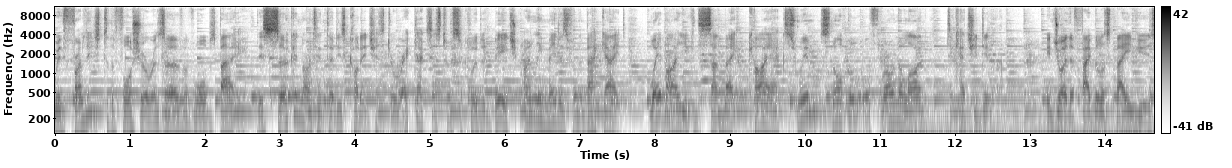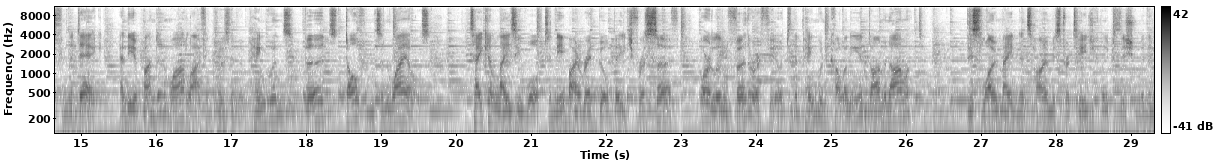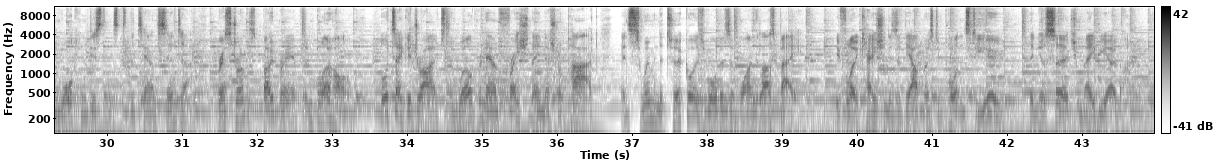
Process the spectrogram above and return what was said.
With frontage to the foreshore reserve of Waubs Bay, this circa 1930s cottage has direct access to a secluded beach only metres from the back gate, whereby you can sunbake, kayak, swim, snorkel, or throw in a line to catch your dinner. Enjoy the fabulous bay views from the deck and the abundant wildlife inclusive of penguins, birds, dolphins, and whales. Take a lazy walk to nearby Redbill Beach for a surf, or a little further afield to the penguin colony in Diamond Island. This low maintenance home is strategically positioned within walking distance to the town centre, restaurants, boat ramp, and blowhole. Or take a drive to the world renowned Freycinet National Park and swim in the turquoise waters of Wineglass Bay. If location is of the utmost importance to you, then your search may be over.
